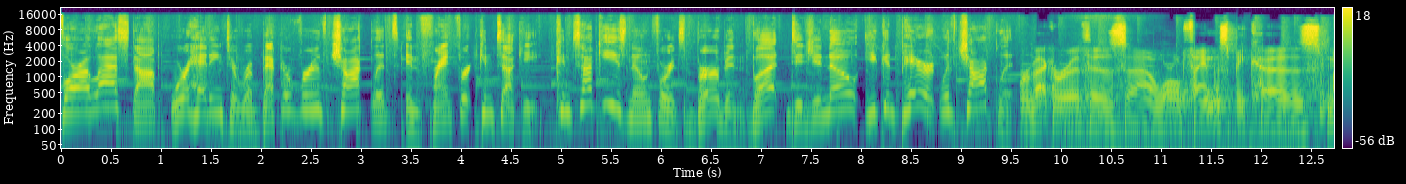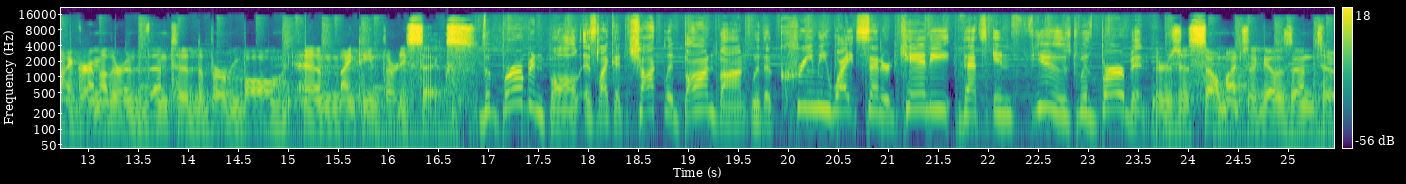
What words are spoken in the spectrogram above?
For our last stop, we're heading to Rebecca Ruth Chocolates in Frankfort, Kentucky. Kentucky is known for its bourbon, but did you know you could pair it with chocolate? Rebecca Ruth is uh, world famous because my grandmother invented the bourbon ball in 1936. The bourbon ball is like a chocolate bonbon with a creamy white centered candy that's infused with bourbon. There's just so much that goes into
